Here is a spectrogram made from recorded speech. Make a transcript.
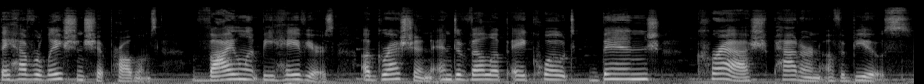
They have relationship problems, violent behaviors, aggression, and develop a quote, binge, crash pattern of abuse.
